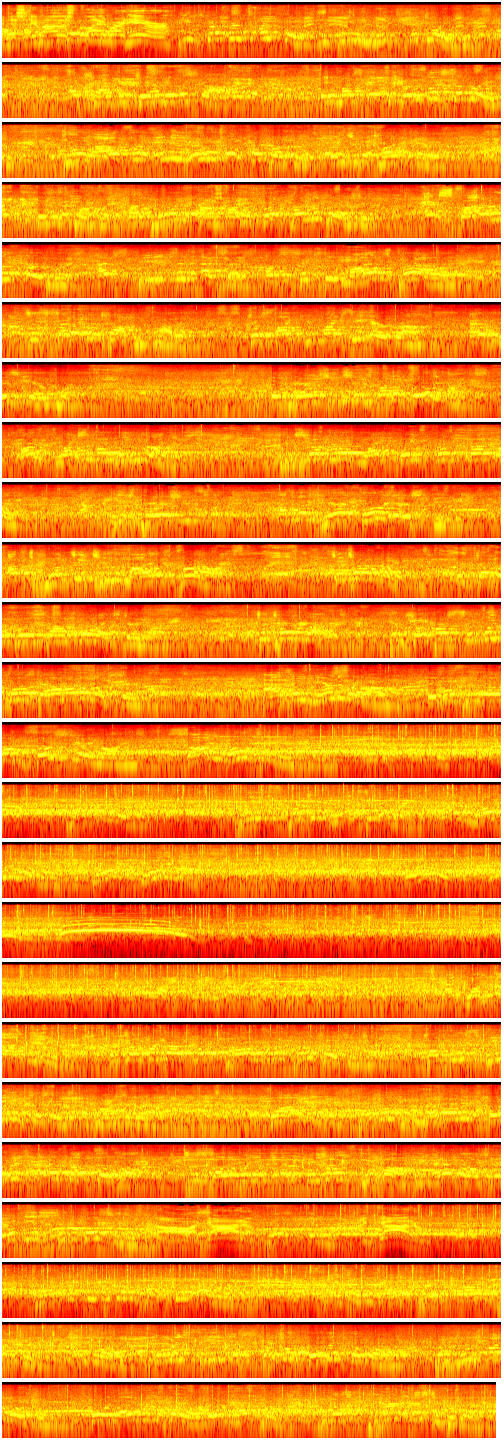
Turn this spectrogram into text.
now. They just came out of this plane right here. These jumpers are faced with unique situations. A traffic jam in the sky. They must gain vertical separation to allow for individual approaches into the target area. This is accomplished by pulling down on the front part of the parachute and spiraling earthward at speeds in excess of 60 miles per hour to set up a tracking pattern, just like you might see aircraft at a busy airport. 对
